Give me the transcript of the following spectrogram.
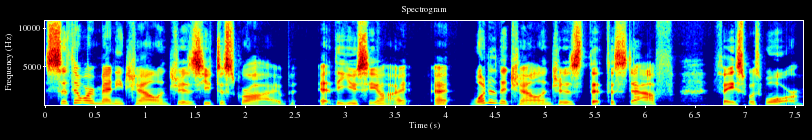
so there were many challenges you describe at the UCI. Uh, one of the challenges that the staff faced was war.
